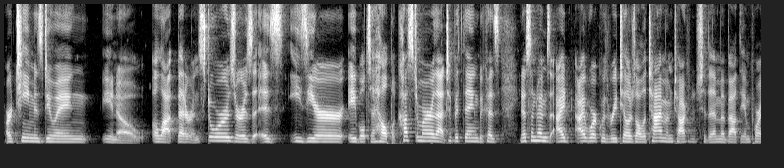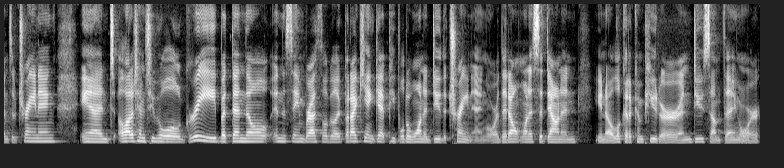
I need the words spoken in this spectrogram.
our team is doing you know a lot better in stores or is is easier able to help a customer that type of thing? Because you know sometimes I I work with retailers all the time. I'm talking to them about the importance of training. And a lot of times people will agree but then they'll in the same breath they'll be like but I can't get people to want to do the training or they don't want to sit down and you know look at a computer and do something or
